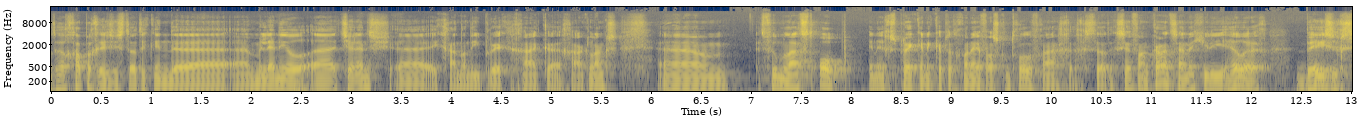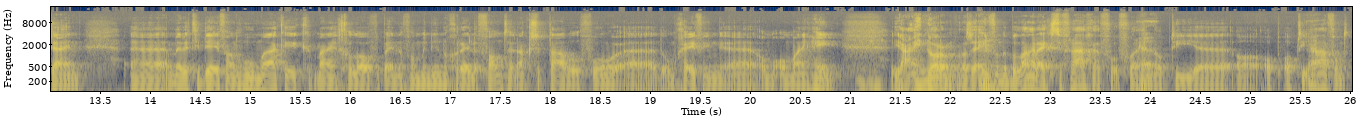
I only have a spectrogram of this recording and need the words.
Wat heel grappig is, is dat ik in de uh, Millennial uh, Challenge, uh, ik ga dan die projecten ga ik, ga ik langs. Um, het viel me laatst op in een gesprek, en ik heb dat gewoon even als controlevraag gesteld. Ik zeg van, kan het zijn dat jullie heel erg bezig zijn uh, met het idee van hoe maak ik mijn geloof op een of andere manier nog relevant en acceptabel voor uh, de omgeving uh, om, om mij heen? Mm -hmm. Ja, enorm. Dat was een mm. van de belangrijkste vragen voor, voor ja. hen op die, op, op die ja. avond. Dan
